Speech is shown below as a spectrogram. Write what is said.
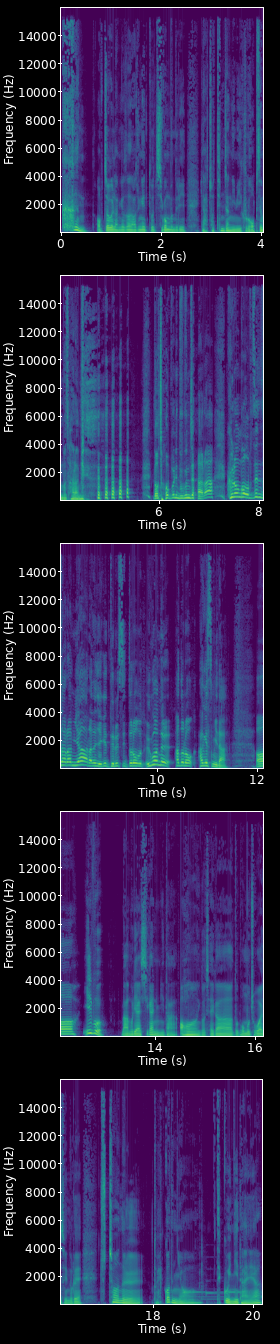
큰 업적을 남겨서 나중에 또 직원분들이 야, 저 팀장님이 그거 없앤 분 사람이야. 너 저분이 누군지 알아? 그런 거 없앤 사람이야? 라는 얘기 들을 수 있도록 응원을 하도록 하겠습니다. 어, 1부 마무리할 시간입니다. 어, 이거 제가 또 너무 좋아해서 이 노래 추천을 또 했거든요. 듣고 있니, 다혜야?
